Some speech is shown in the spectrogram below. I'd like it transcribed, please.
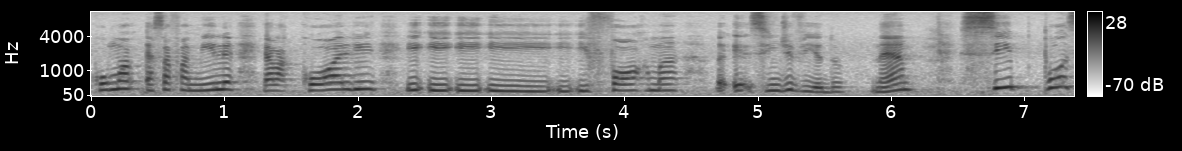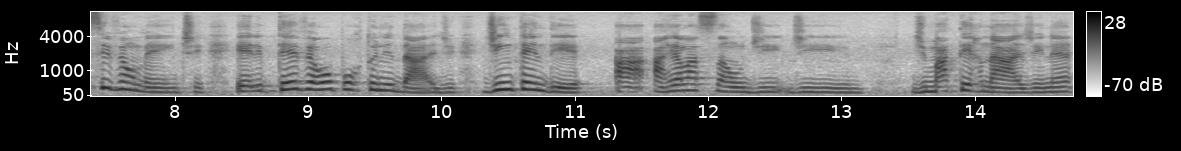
como essa família, ela colhe e, e, e, e, forma esse indivíduo, né? Se possivelmente ele teve a oportunidade de entender a, a relação de, de de maternagem, né?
